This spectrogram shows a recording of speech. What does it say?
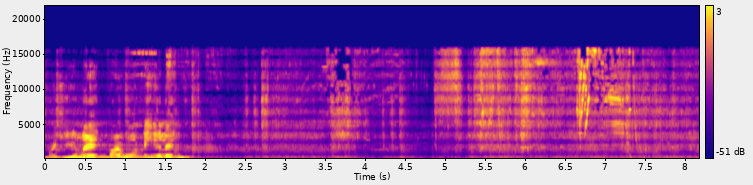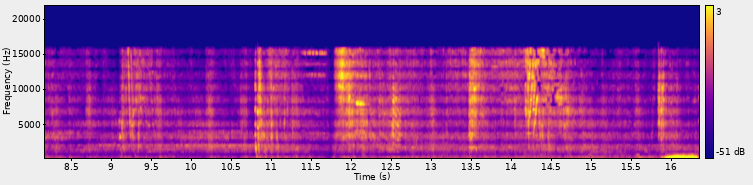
My healing, my one healing. Ooh.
